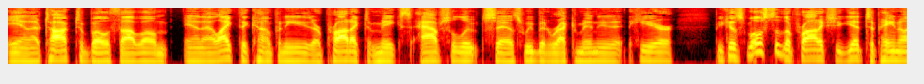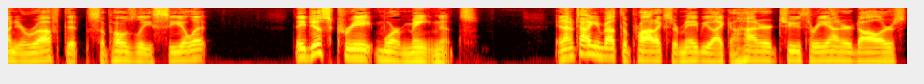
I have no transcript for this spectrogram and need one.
and I've talked to both of them, and I like the company. Their product makes absolute sense. We've been recommending it here because most of the products you get to paint on your roof that supposedly seal it, they just create more maintenance. And I'm talking about the products are maybe like a hundred, two, three hundred dollars.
